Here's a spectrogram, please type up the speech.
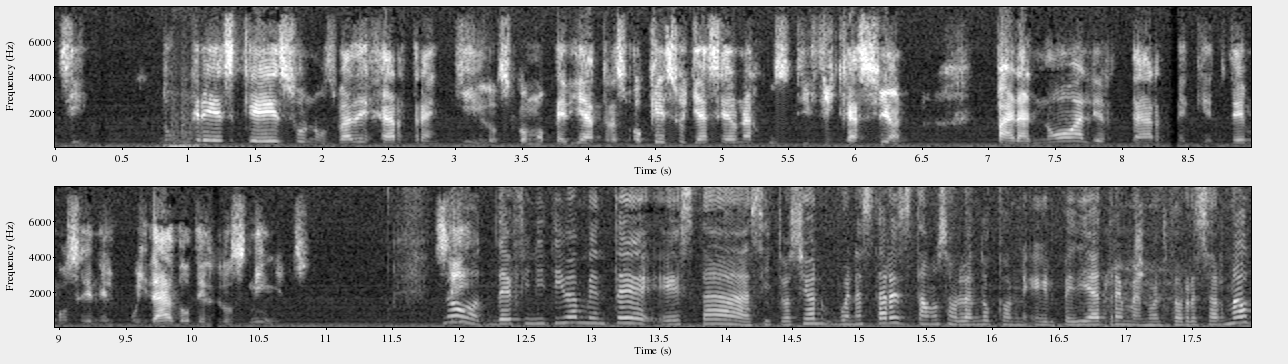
¿sí? ¿Tú crees que eso nos va a dejar tranquilos como pediatras o que eso ya sea una justificación para no alertar de que estemos en el cuidado de los niños? No, definitivamente esta situación. Buenas tardes, estamos hablando con el pediatra Manuel Torres Arnaud,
